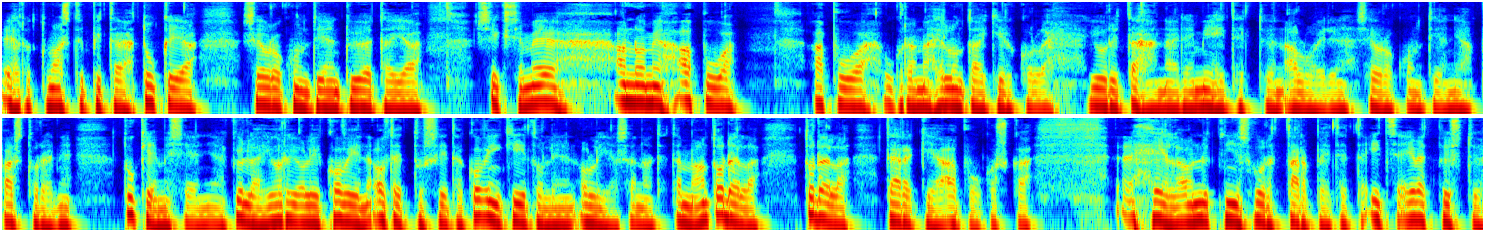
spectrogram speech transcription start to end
ehdottomasti pitää tukea seurakuntien työtä ja siksi me annoimme apua – apua Ukraina helluntai-kirkolle juuri tähän näiden miehitettyjen alueiden seurakuntien ja pastoreiden tukemiseen. Ja kyllä Jori oli kovin otettu siitä, kovin kiitollinen oli ja sanoi, että tämä on todella, todella tärkeä apu, koska heillä on nyt niin suuret tarpeet, että itse eivät pysty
